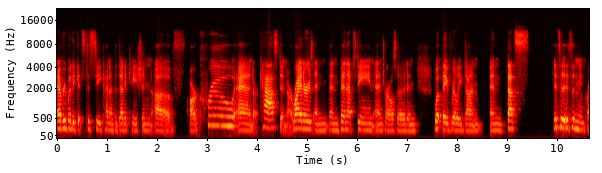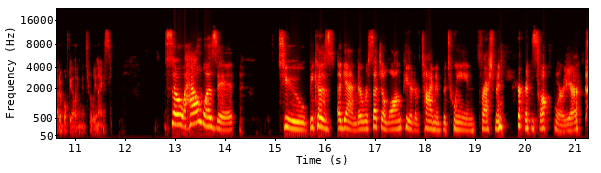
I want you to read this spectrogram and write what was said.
everybody gets to see kind of the dedication of our crew and our cast and our writers and and Ben Epstein and Charles Hood and what they've really done. And that's it's a, it's an incredible feeling. It's really nice. So how was it to because again there was such a long period of time in between freshman year and sophomore year.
